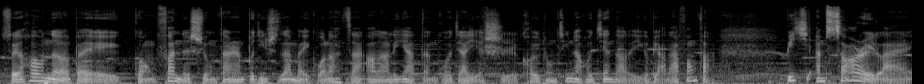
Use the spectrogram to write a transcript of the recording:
随后呢，被广泛的使用。当然，不仅是在美国了，在澳大利亚等国家也是口语中经常会见到的一个表达方法。比起 “I'm sorry” 来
